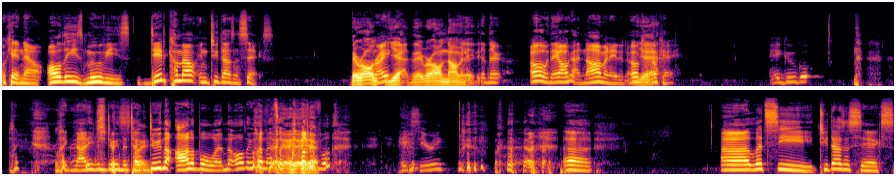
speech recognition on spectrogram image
Okay. Now all these movies did come out in 2006. They were all Right? yeah, they were all nominated. They're, oh, they all got nominated. Okay. Yeah. Okay. Hey Google. like, like not even doing the type, like- doing the audible one, the only one that's Yeah, like yeah, yeah, yeah. audible. Hey Siri. uh, uh, let's see. 2006,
